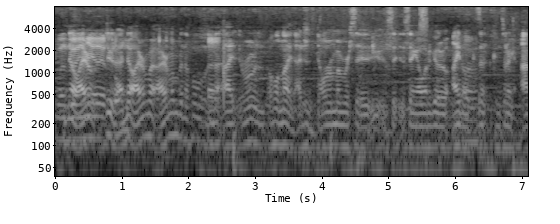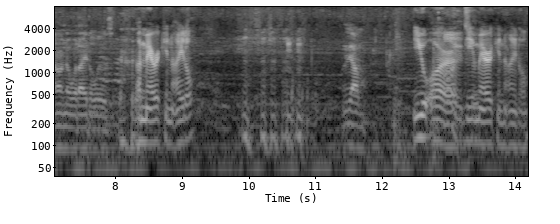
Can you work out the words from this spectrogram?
when No, I going rem- near dude. I know. I remember. I remember the whole. Uh. I remember the whole night. I just don't remember say, say, saying I want to go to Idol, Uh. considering I don't know what Idol is. American Idol. Yeah. You Oh, are it's the a- American Idol.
